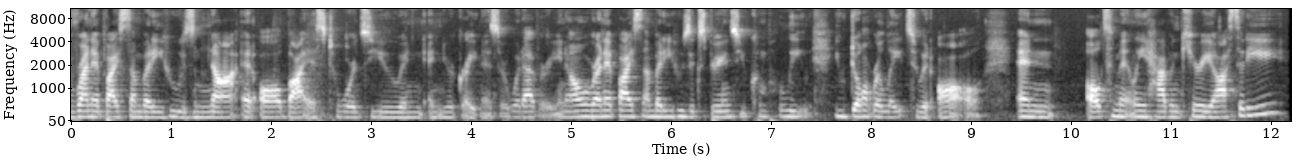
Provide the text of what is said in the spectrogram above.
run it by somebody who's not at all biased towards you and, and your greatness or whatever you know? Run it by somebody whose experience you completely you don't relate to at all. And ultimately having curiosity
